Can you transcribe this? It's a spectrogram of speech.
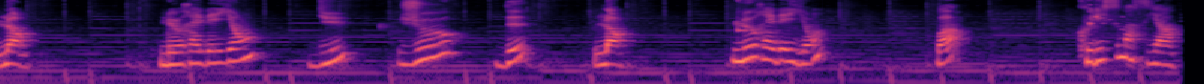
l'an. Le réveillon du jour de l'an. Le réveillon はクリスマスや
